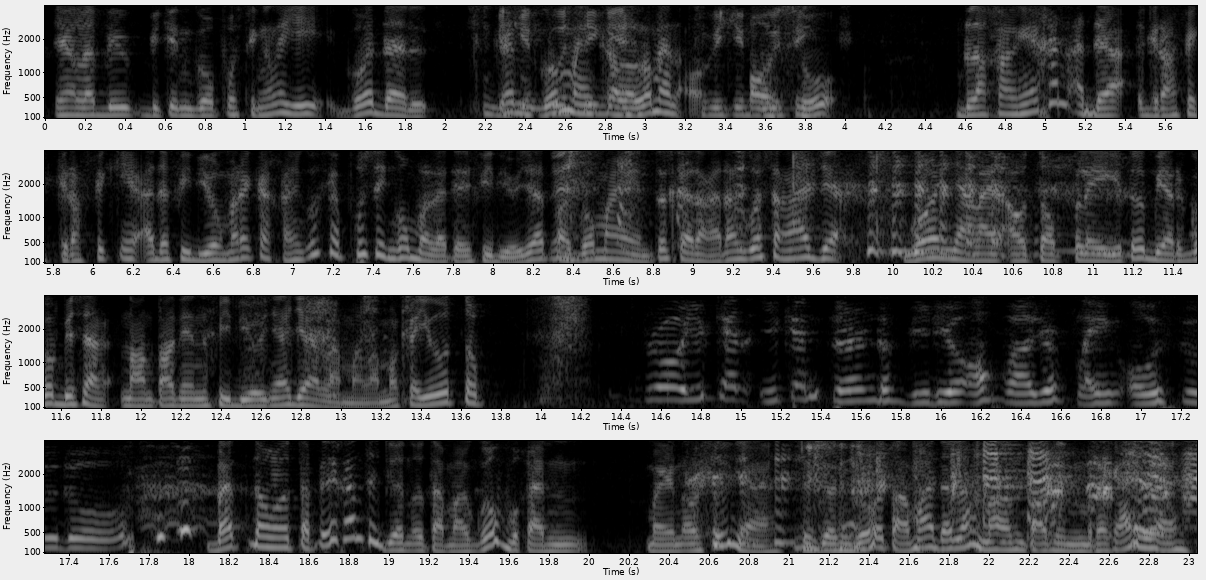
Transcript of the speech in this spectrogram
Yang lebih bikin gue pusing lagi, gue ada, kan Bikin gue main pusing kalau ya? lo main Bikin Osu, belakangnya kan ada grafik-grafiknya, ada video mereka kan. Gue kayak pusing, gue mau liatin videonya apa gue main. Terus kadang-kadang gue sengaja, gue nyalain autoplay gitu biar gue bisa nontonin videonya aja lama-lama ke YouTube. Bro, you can you can turn the video off while you're playing Osu though. But no, tapi kan tujuan utama gue bukan main osunya. Tujuan gue utama adalah nontonin mereka Ah.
